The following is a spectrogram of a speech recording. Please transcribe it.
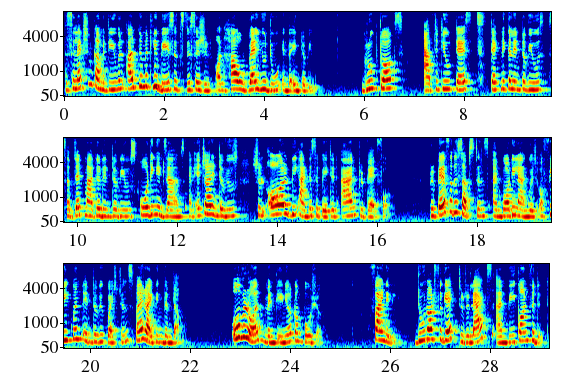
The selection committee will ultimately base its decision on how well you do in the interview. Group talks, Aptitude tests, technical interviews, subject matter interviews, coding exams, and HR interviews should all be anticipated and prepared for. Prepare for the substance and body language of frequent interview questions by writing them down. Overall, maintain your composure. Finally, do not forget to relax and be confident.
